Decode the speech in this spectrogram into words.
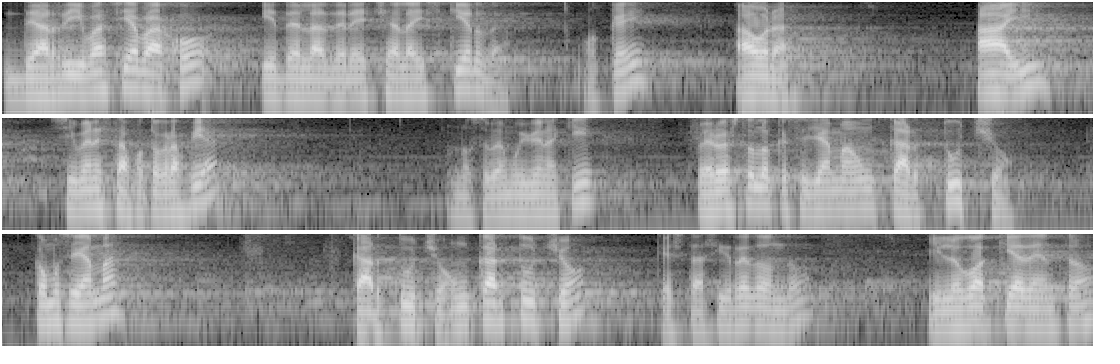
de arriba hacia abajo y de la derecha a la izquierda. ¿Ok? Ahora, hay, si ven esta fotografía, no se ve muy bien aquí, pero esto es lo que se llama un cartucho. ¿Cómo se llama? Cartucho. Un cartucho que está así redondo y luego aquí adentro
